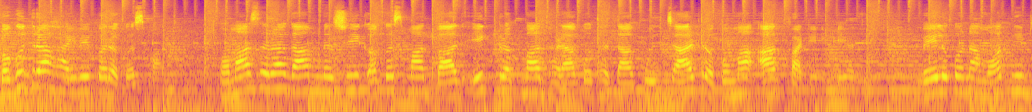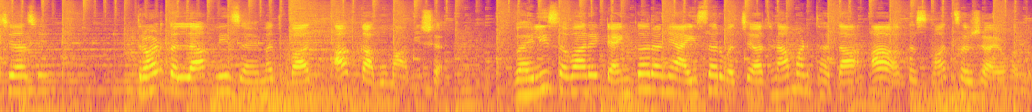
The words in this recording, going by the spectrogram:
બગોદરા હાઈવે પર અકસ્માત. ભમાસરા ગામ નજીક અકસ્માત બાદ એક ટ્રકમાં ધડાકો થતાં કુલ ચાર ટ્રકોમાં આગ ફાટી નીકળી હતી. બે લોકોના મોત નીપજ્યા છે. ત્રણ કલાકની જહેમત બાદ આગ કાબૂમાં આવી છે. વહેલી સવારે ટેન્કર અને આઈસર વચ્ચે અથડામણ થતાં આ અકસ્માત સર્જાયો હતો.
